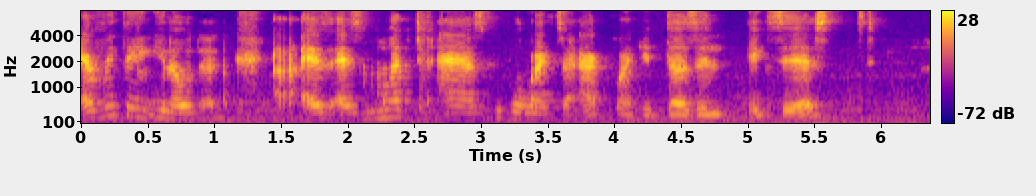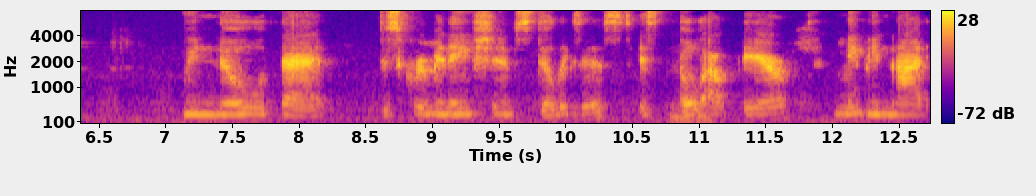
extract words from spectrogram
everything, you know, as, as much as people like to act like it doesn't exist, we know that discrimination still exists. It's still Mhm. out there, maybe not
